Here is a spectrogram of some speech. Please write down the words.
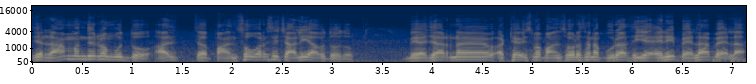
જે રામ મંદિરનો મુદ્દો આજ પાંચસો વર્ષથી ચાલી આવતો હતો, બે હજારને અઠ્યાવીસમાં પાંચસો વર્ષ એના પૂરા થઈ ગયા એની પહેલાં પહેલાં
